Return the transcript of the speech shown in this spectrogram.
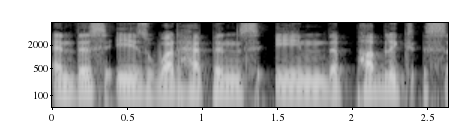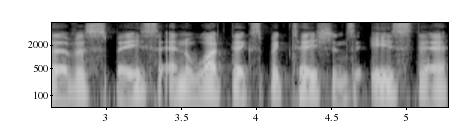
and this is what happens in the public service space and what the expectations is there.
